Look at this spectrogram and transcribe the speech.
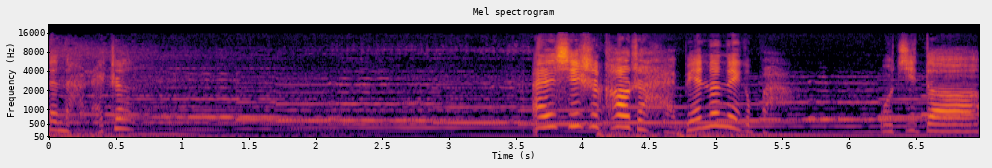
在哪来着？安息是靠着海边的那个吧？我记得。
